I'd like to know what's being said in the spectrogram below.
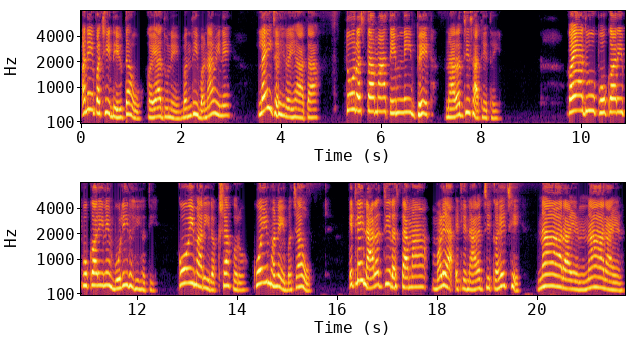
અને પછી દેવતાઓ કયાધુને બંધી બનાવીને લઈ જઈ રહ્યા હતા. તો રસ્તામાં તેમની ભેટ નારદજી સાથે થઈ. કયાધુ પોકારી પોકારીને બોલી રહી હતી, કોઈ મારી રક્ષા કરો, કોઈ મને બચાવો. એટલે નારદજી રસ્તામાં મળ્યા એટલે નારદજી કહે છે, નારાયણ નારાયણ,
